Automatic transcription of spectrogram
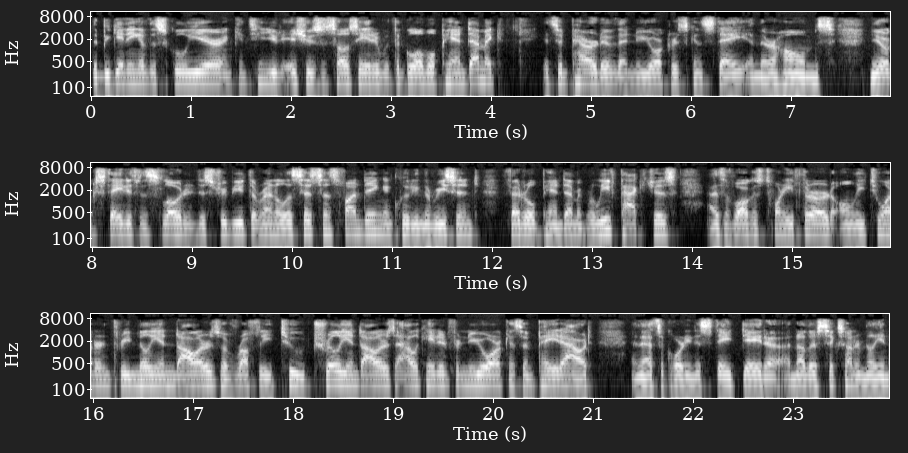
the beginning of the school year, and continued issues associated with the global pandemic, it's imperative that New Yorkers can stay in their homes. New York State has been slow to distribute the rental assistance funding, including the recent federal pandemic relief packages. As of August 23rd, only $203 million of roughly $2 trillion allocated for New York has been paid out, and that's according to state data. Another $600 million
